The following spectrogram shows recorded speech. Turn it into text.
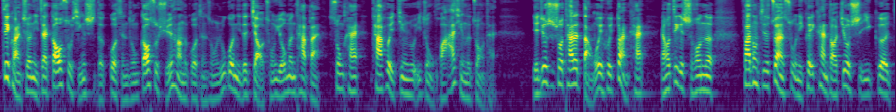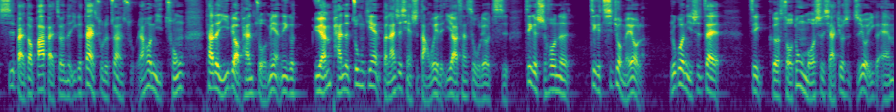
这款车你在高速行驶的过程中，高速巡航的过程中，如果你的脚从油门踏板松开，它会进入一种滑行的状态，也就是说它的档位会断开。然后这个时候呢，发动机的转速你可以看到就是一个七百到八百转的一个怠速的转速。然后你从它的仪表盘左面那个圆盘的中间，本来是显示档位的，一二三四五六七，这个时候呢，这个七就没有了。如果你是在这个手动模式下，就是只有一个 M，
